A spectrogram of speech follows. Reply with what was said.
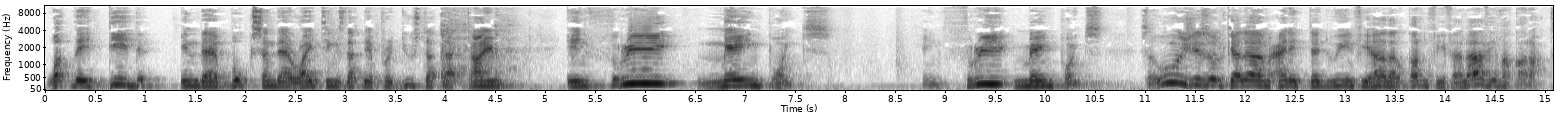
what they did in their books and their writings that they produced at that time, in three main points. In three main points. سأوجز الكلام عن التدوين في هذا القرن في ثلاث فقرات.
